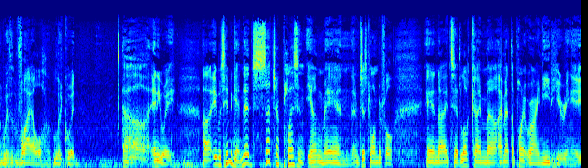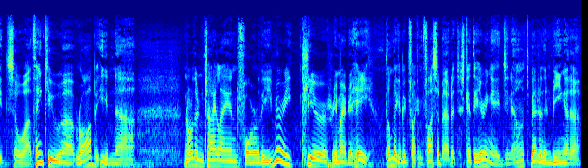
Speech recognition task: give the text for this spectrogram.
with vile liquid. Uh, anyway, uh, it was him again. That's such a pleasant young man, just wonderful and I said, "Look, I'm uh, I'm at the point where I need hearing aids. So uh, thank you, uh, Rob, in uh, northern Thailand, for the very clear reminder. Hey, don't make a big fucking fuss about it. Just get the hearing aids. You know, it's better than being at a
